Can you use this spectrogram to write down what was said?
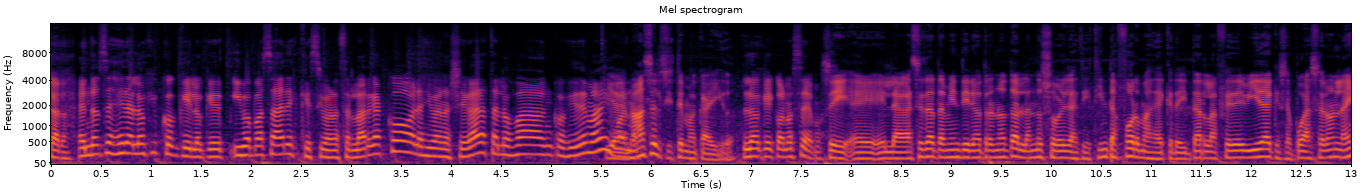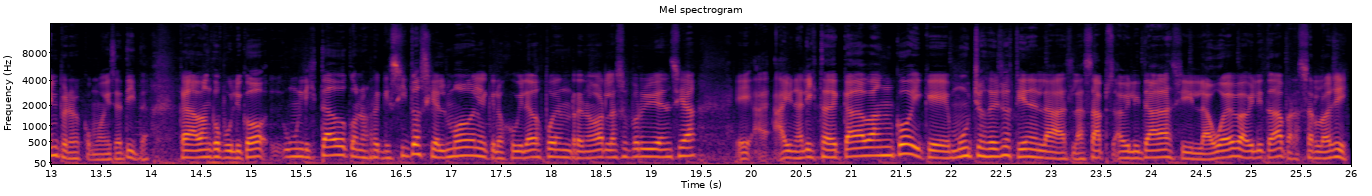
Claro. Entonces era lógico que lo que iba a pasar es que se iban a hacer largas colas, iban a llegar hasta los bancos y demás. Y, y además el sistema ha caído. Lo que conocemos. Sí, eh, la Gaceta también tiene otra nota hablando sobre las distintas formas de acreditar la fe de vida que se puede hacer online, pero como dice Tita, cada banco publicó un listado con los requisitos y el modo en el que los jubilados pueden renovar la supervivencia. Eh, hay una lista de cada banco y que muchos de ellos tienen las, las apps habilitadas y la web habilitada para hacerlo allí.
